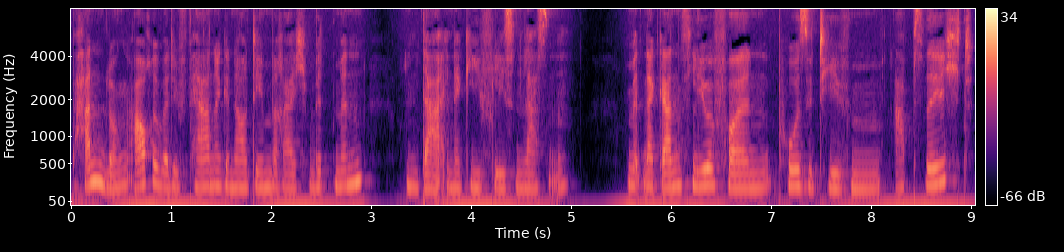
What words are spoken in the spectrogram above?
Behandlung auch über die Ferne genau dem Bereich widmen und da Energie fließen lassen. Mit einer ganz liebevollen, positiven Absicht.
